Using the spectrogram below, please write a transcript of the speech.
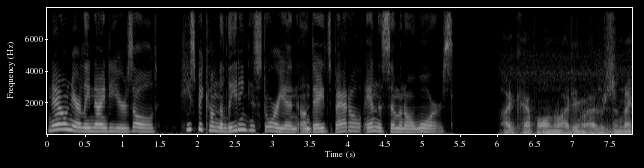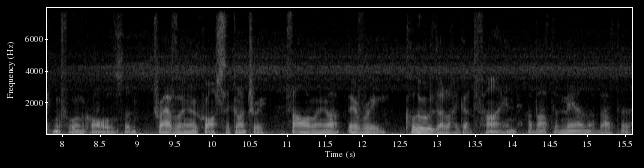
Now nearly 90 years old, he's become the leading historian on Dade's battle and the Seminole Wars. I kept on writing letters and making phone calls and traveling across the country, following up every clue that I could find about the men, about the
